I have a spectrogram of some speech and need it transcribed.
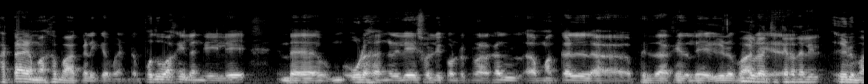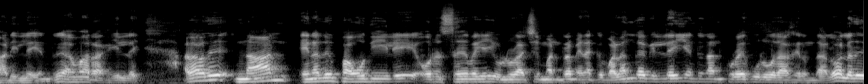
கட்டாயமாக வாக்களிக்க வேண்டும். பொதுவாக இலங்கையிலே இந்த ஊடகங்களிலே சொல்லிக் கொண்டிருக்கிறார்கள் மக்கள் பெரிதாக இதில் ஈடுபாடு ஈடுபாடு இல்லை என்று அவ்வாறாக இல்லை. அதாவது நான் எனது பகுதியிலே ஒரு சேவையை உள்ளூராட்சி மன்றம் எனக்கு வழங்கவில்லை என்று நான் குறை கூறுவதாக இருந்தாலோ அல்லது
